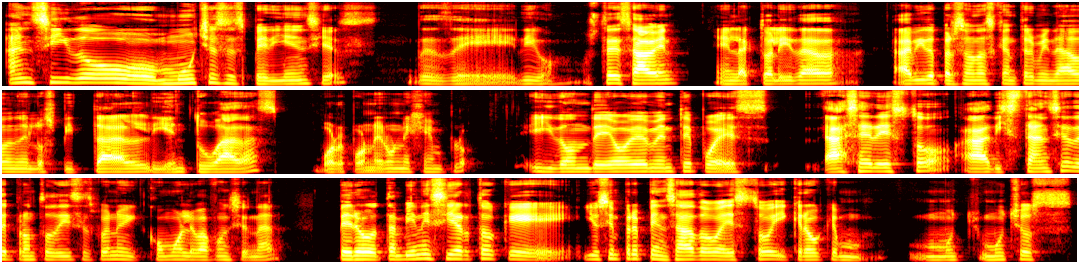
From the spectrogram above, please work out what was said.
han sido muchas experiencias desde, digo, ustedes saben, en la actualidad ha habido personas que han terminado en el hospital y entubadas, por poner un ejemplo, y donde obviamente pues hacer esto a distancia de pronto dices, bueno, ¿y cómo le va a funcionar? Pero también es cierto que yo siempre he pensado esto y creo que muchos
